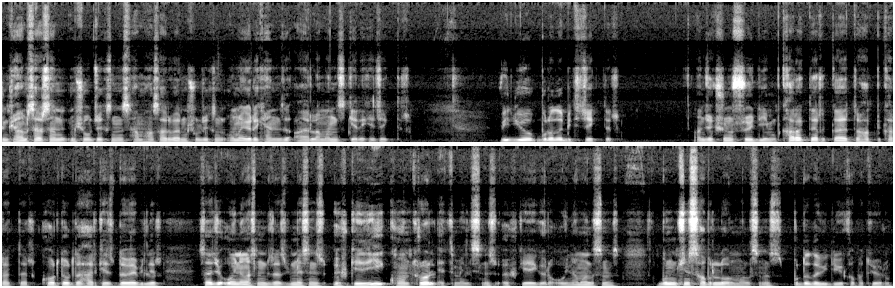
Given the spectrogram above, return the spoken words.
Çünkü hem sersemletmiş olacaksınız hem hasar vermiş olacaksınız. Ona göre kendinizi ayarlamanız gerekecektir. Video burada bitecektir. Ancak şunu söyleyeyim. Karakter gayet rahat bir karakter. Koridorda herkes dövebilir. Sadece oynamasını biraz bilmesiniz. Öfkeyi kontrol etmelisiniz. Öfkeye göre oynamalısınız. Bunun için sabırlı olmalısınız. Burada da videoyu kapatıyorum.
